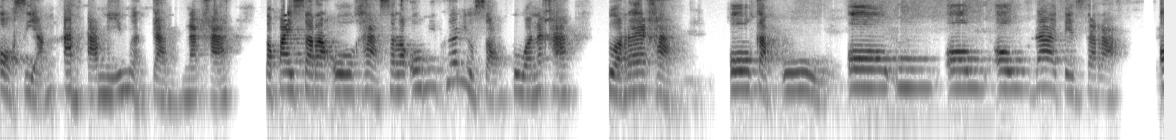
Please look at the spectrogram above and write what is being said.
ออกเสียงอ่านตามนี้เหมือนกันนะคะ ต่อไปสระโอค่ะ สระโอมีเพื่อนอยู่สองตัวนะคะ ตัวแรกค่ะโอกับอูโออูโอโอได้เป็นสระโอ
